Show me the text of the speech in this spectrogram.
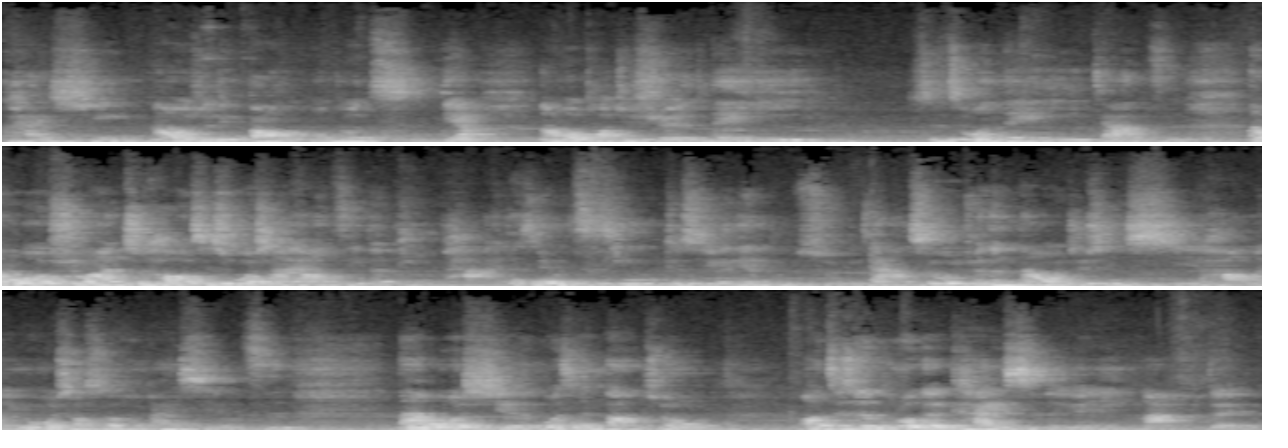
开心，那我决定把我的工作辞掉，那我跑去学内衣，制作内衣这样子。那我学完之后，其实我想要有自己的品牌，但是因为资金就是有点不足，这样，所以我觉得那我就先写好了，因为我小时候很爱写字。那我写的过程当中，哦，这是 blog 开始的原因啦，对。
